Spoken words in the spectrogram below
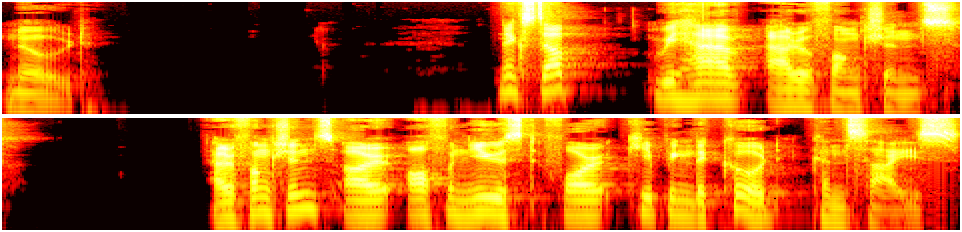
Node. Next up, we have arrow functions. Arrow functions are often used for keeping the code concise.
